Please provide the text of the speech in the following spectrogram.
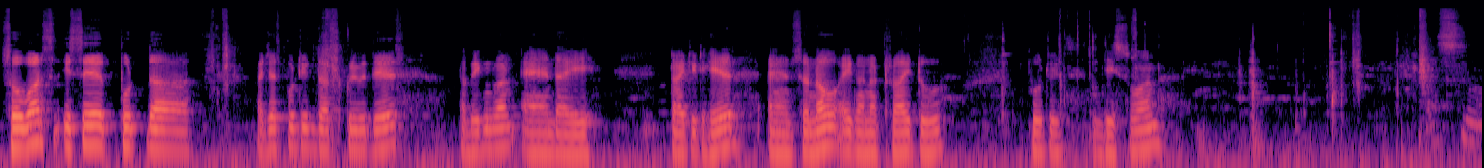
So once it's a put the i just put it the screw there the big one and I tied it here. And so now I gonna try to put it this one. So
